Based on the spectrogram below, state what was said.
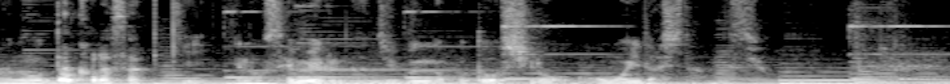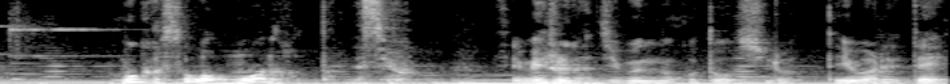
あのだからさっきの責めるな自分のことを知ろう思い出したんですよ。僕はそうは思わなかったんですよ。責めるな自分のことを知ろって言われて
